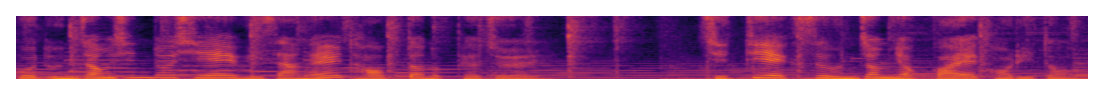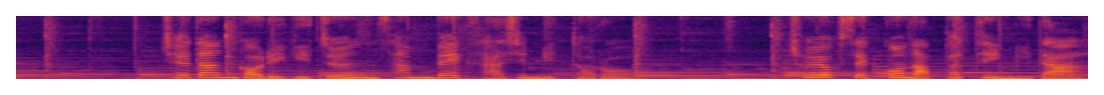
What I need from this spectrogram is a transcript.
곧 운정 신도시의 위상을 더욱더 높여줄 GTX 운정역과의 거리도 최단 거리 기준 340m로 초역세권 아파트입니다.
